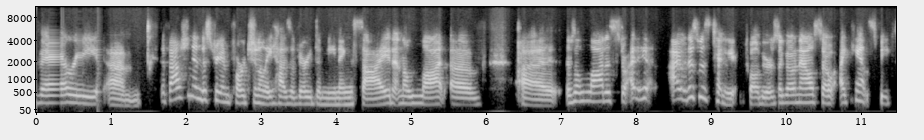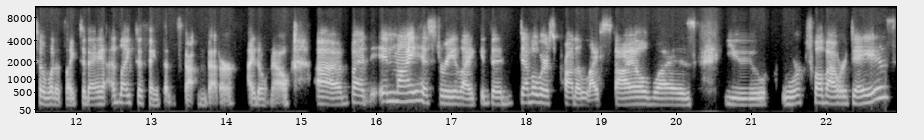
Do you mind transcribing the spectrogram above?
very, um, the fashion industry, unfortunately, has a very demeaning side and a lot of, uh, there's a lot of story. I this was 10 years, 12 years ago now, so I can't speak to what it's like today. I'd like to think that it's gotten better. I don't know. Uh, but in my history, like the Devil Wears Prada lifestyle was you work 12 hour days,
